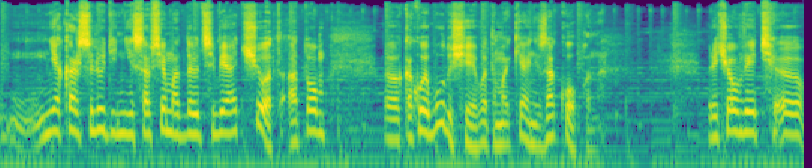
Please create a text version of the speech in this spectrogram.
мне кажется, люди не совсем отдают себе отчет о том, э, какое будущее в этом океане закопано. Причем ведь э,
